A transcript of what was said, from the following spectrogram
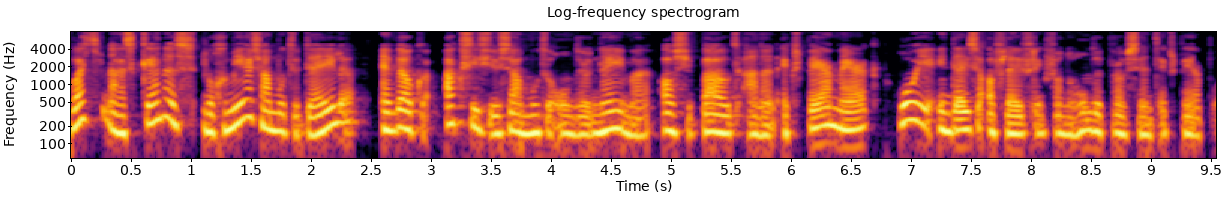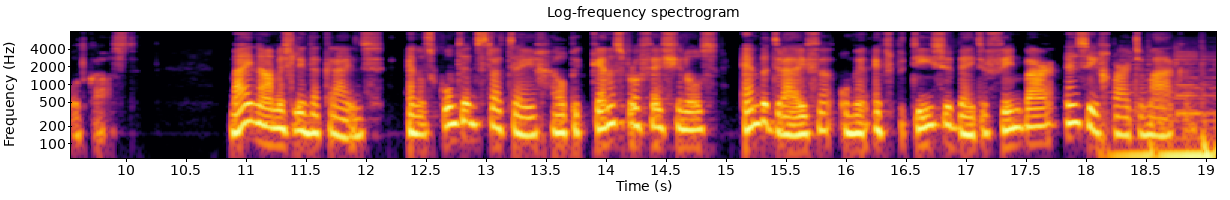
Wat je naast kennis nog meer zou moeten delen en welke acties je zou moeten ondernemen als je bouwt aan een expertmerk, hoor je in deze aflevering van de 100% Expert Podcast. Mijn naam is Linda Krijns en als contentstratege help ik kennisprofessionals en bedrijven om hun expertise beter vindbaar en zichtbaar te maken.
